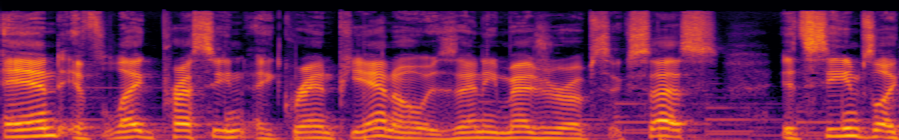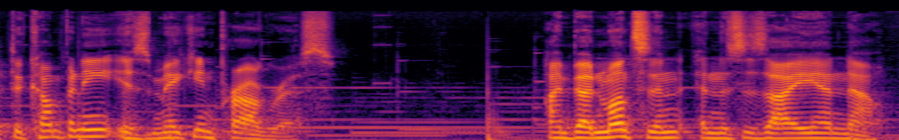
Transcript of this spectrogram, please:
And if leg pressing a grand piano is any measure of success, it seems like the company is making progress. I'm Ben Munson, and this is IEN Now.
